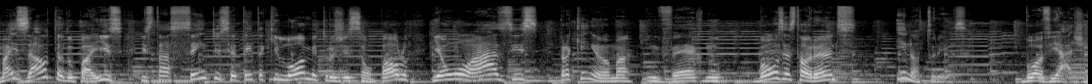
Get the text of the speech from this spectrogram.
mais alta do país está a 170 quilômetros de São Paulo e é um oásis para quem ama inverno, bons restaurantes e natureza. Boa viagem!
